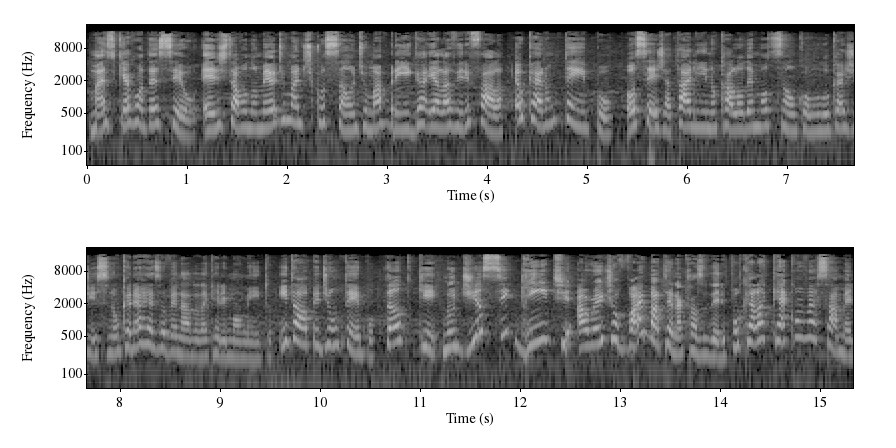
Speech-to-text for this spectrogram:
Mas o que aconteceu? Eles estavam no meio de uma discussão, de uma briga, e ela vira e fala: Eu quero um tempo. Ou seja, tá ali no calor da emoção, como o Lucas disse, não queria resolver nada naquele momento. Então ela pediu um tempo. Tanto que no dia seguinte, a Rachel vai bater na casa dele, porque ela quer conversar melhor.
